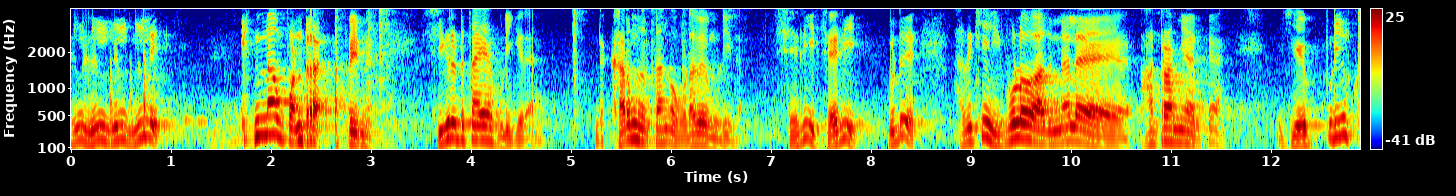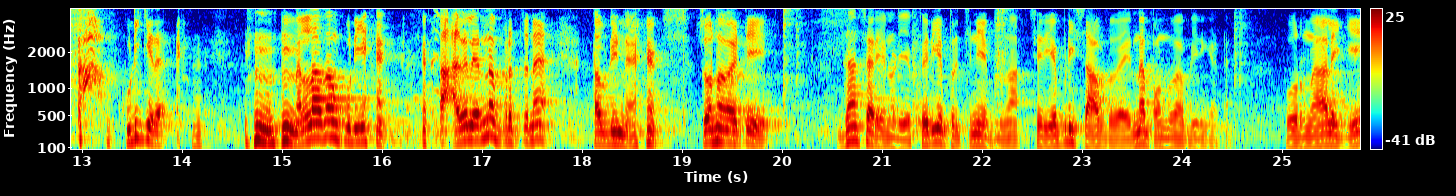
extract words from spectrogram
நில் நில் நில் நில்லு. என்ன பண்ணுற அப்படின்னு. சிகரெட்டு தாயா குடிக்கிற? இந்த கரும்பு தாங்க விடவே முடியல. சரி சரி விடு. அதுக்கே இவ்வளோ அது மேலே ஆற்றாமையாக இருக்க? எப்படியும் குடிக்கிற. நல்லா தான் குடியேன். அதில் என்ன பிரச்சனை அப்படின்னு சொன்ன வாட்டி இதுதான் சார் என்னுடைய பெரிய பிரச்சனையே இப்படி தான் சரி எப்படி சாப்பிடுவேன்? என்ன பண்ணுவேன்? அப்படின்னு கேட்டேன். ஒரு நாளைக்கு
